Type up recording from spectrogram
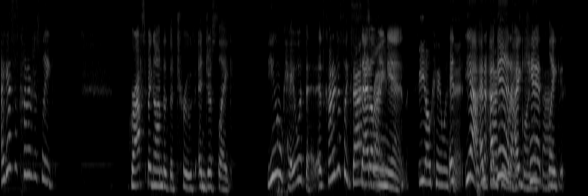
I guess it's kind of just like grasping onto the truth and just like being okay with it. It's kind of just like That's settling right. in. Be okay with it. yeah, That's and exactly again, I with can't like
